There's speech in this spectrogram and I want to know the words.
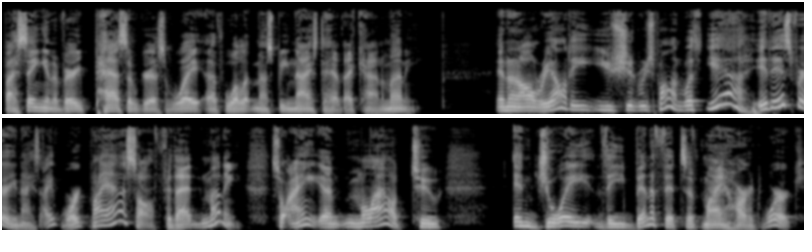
by saying in a very passive aggressive way of, well, it must be nice to have that kind of money. And in all reality, you should respond with, yeah, it is very nice. I worked my ass off for that money. So I am allowed to enjoy the benefits of my hard work.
